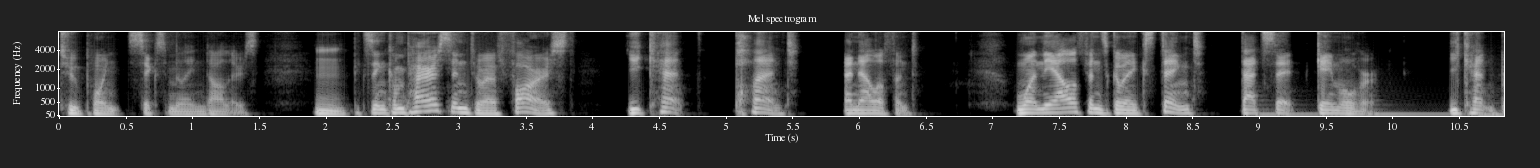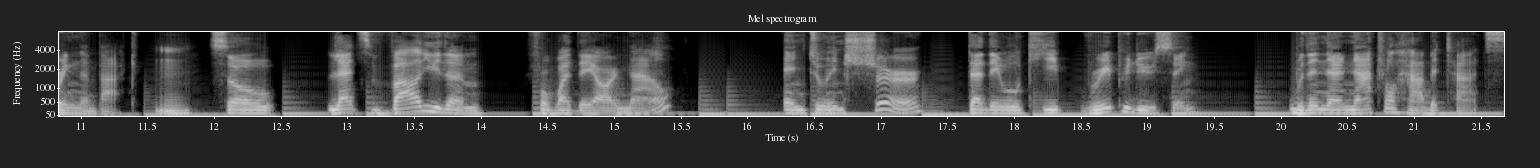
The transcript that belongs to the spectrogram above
$2.6 million. Mm. Because in comparison to a forest, you can't plant an elephant. When the elephants go extinct, that's it, game over. You can't bring them back. Mm. So let's value them for what they are now and to ensure that they will keep reproducing within their natural habitats.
